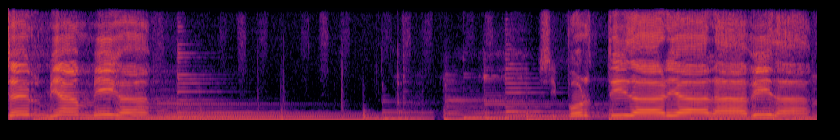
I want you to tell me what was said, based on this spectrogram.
Ser mi amiga. Si por ti daría la vida.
